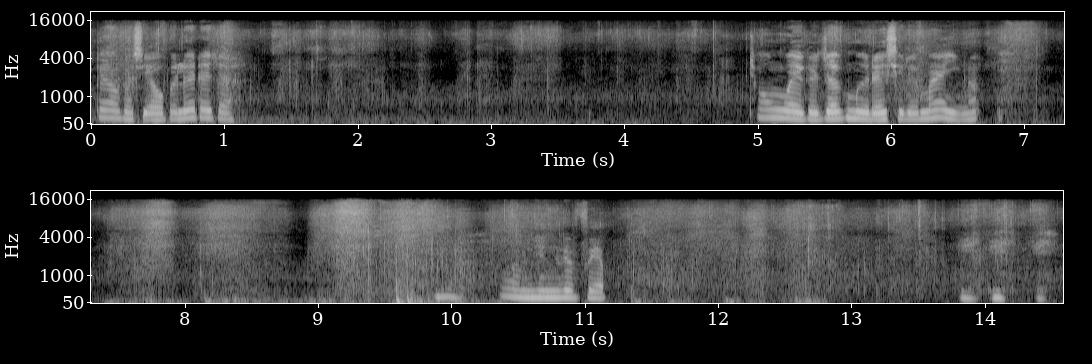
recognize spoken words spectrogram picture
แกเอากระเสียวไปเรื่อยได้จ้ะช่องไวก็จักมือได้สิได้มาอีกเนาะมันยังแวบๆ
